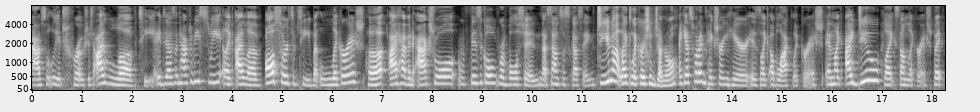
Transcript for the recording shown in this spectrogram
absolutely atrocious. I love tea. It doesn't have to be sweet. Like, I love all sorts of tea, but licorice, huh? I have an actual physical revulsion. That sounds disgusting. Do you not like licorice in general? I guess what I'm picturing here is like a black licorice. And like I do like some licorice, but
